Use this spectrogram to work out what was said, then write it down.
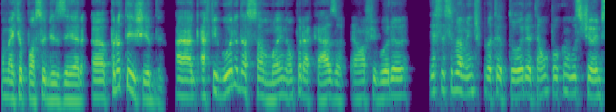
como é que eu posso dizer, uh, protegida. A, a figura da sua mãe, não por acaso, é uma figura excessivamente protetor e até um pouco angustiante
